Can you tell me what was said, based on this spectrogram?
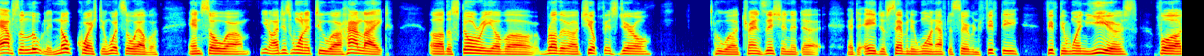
Absolutely, no question whatsoever. And so, um, you know, I just wanted to uh, highlight uh, the story of uh, brother uh, Chip Fitzgerald, who uh, transitioned at the at the age of 71 after serving 50, 51 years for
